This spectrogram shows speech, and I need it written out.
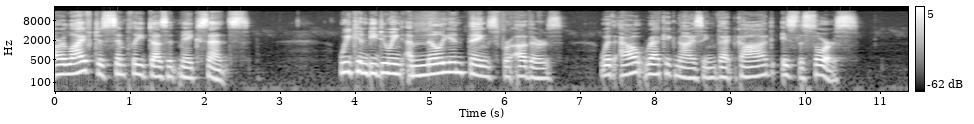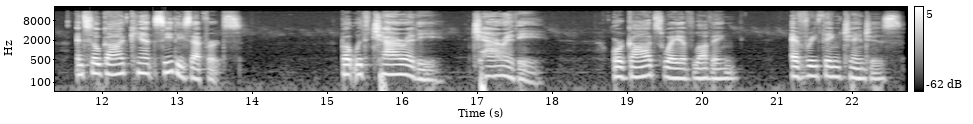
our life just simply doesn't make sense. We can be doing a million things for others without recognizing that God is the source. And so God can't see these efforts. But with charity, charity, or God's way of loving, everything changes.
